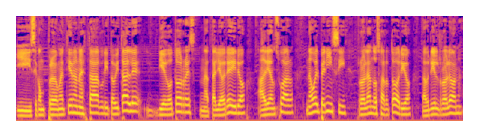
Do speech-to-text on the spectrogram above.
y se comprometieron a estar Lito Vitale, Diego Torres, Natalia Oreiro, Adrián Suar, Nahuel Penisi, Rolando Sartorio, Gabriel Rolón,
